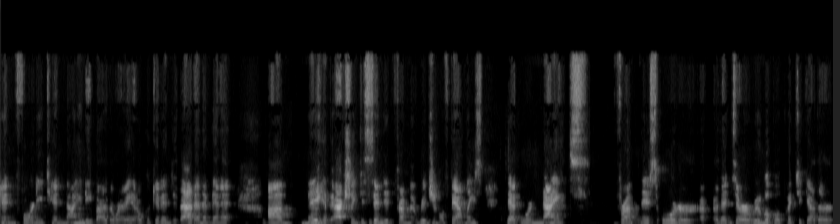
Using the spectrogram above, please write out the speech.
1040, 1090, by the way, I'll get into that in a minute, um, may have actually descended from original families that were knights from this order uh, that Zerubbabel put together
